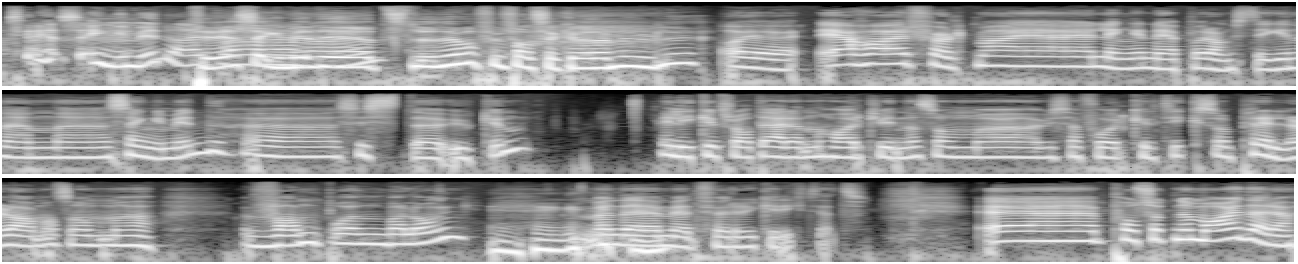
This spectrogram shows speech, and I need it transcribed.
Tre sengemidd her. Tre sengemidd i et studio. Fy faen, skal ikke være mulig. Oi, oi. Jeg har følt meg lenger ned på rangstigen enn uh, sengemidd uh, siste uken. Jeg liker å tro at jeg er en hard kvinne som uh, hvis jeg får kritikk, så preller det av meg som eh, vann på en ballong. Men det medfører ikke riktighet. Eh, på 17. mai, dere,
